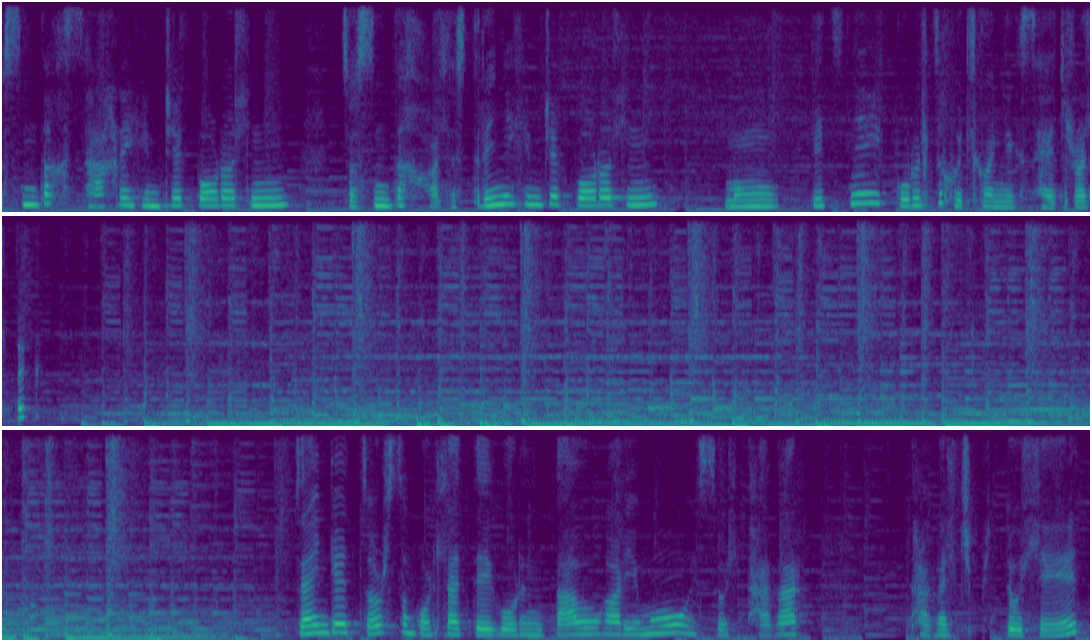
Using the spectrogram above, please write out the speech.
цусан дахь сахарын хэмжээг бууруулна, цусан дахь холестерины хэмжээг бууруулна, мөн эзний гөрөлцөх хөдөлгөөнийг сайжруулдаг. За ингээд зурсан гурлаа дээгүүр нь давуугаар юм уу эсвэл тагаар тагалж битүүлээд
